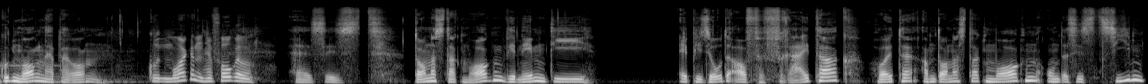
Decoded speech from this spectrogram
Guten Morgen, Herr Perron. Guten Morgen, Herr Vogel. Es ist Donnerstagmorgen. Wir nehmen die Episode auf Freitag, heute am Donnerstagmorgen und es ist 7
